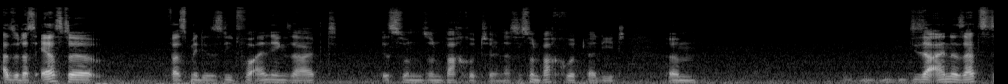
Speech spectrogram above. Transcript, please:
Also das erste, was mir dieses Lied vor allen Dingen sagt, ist so ein, so ein Wachrütteln. Das ist so ein Wachrüttlerlied. Ähm, dieser eine Satz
